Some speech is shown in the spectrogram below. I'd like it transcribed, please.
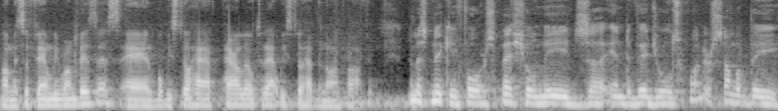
Um, it's a family run business, and but we still have, parallel to that, we still have the nonprofit. And Ms. Nikki, for special needs uh, individuals, what are some of the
